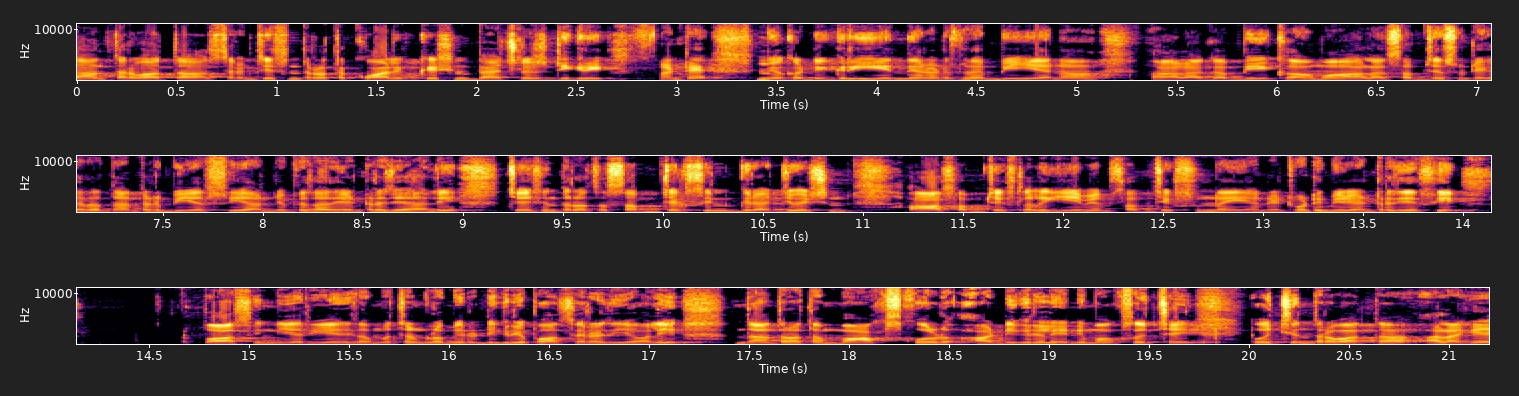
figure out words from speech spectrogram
దాని తర్వాత సెలెక్ట్ చేసిన తర్వాత క్వాలిఫికేషన్ బ్యాచిలర్స్ డిగ్రీ అంటే మీ యొక్క డిగ్రీ ఏంది అని అడుగుతుంది బీఏనా అలాగా బీకామా అలా సబ్జెక్ట్స్ ఉంటాయి కదా దాంట్లో బీఎస్సీ అని చెప్పేసి అది ఎంటర్ చేయాలి. చేసిన తర్వాత సబ్జెక్ట్స్ ఇన్ గ్రాడ్యుయేషన్ ఆ సబ్జెక్ట్స్లలో ఏమేమి సబ్జెక్ట్స్ ఉన్నాయి అనేటువంటి మీరు ఎంటర్ చేసి పాసింగ్ ఇయర్ ఏ సంవత్సరంలో మీరు డిగ్రీ పాస్ అయ్యారు ఇవ్వాలి దాని తర్వాత మార్క్స్ కోడ్ ఆ డిగ్రీలో ఎన్ని మార్క్స్ వచ్చాయి? వచ్చిన తర్వాత అలాగే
